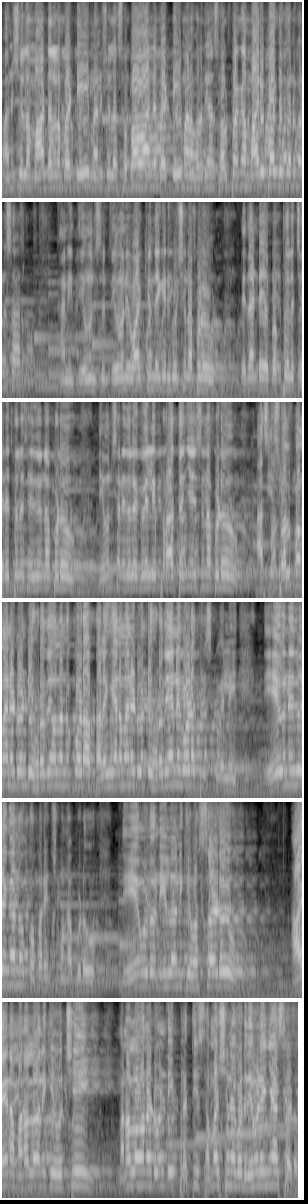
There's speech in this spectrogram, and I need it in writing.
మనుషుల మాటలను బట్టి మనుషుల స్వభావాన్ని బట్టి మన హృదయం స్వల్పంగా మారిపోద్ది కొన్ని కొన్నిసార్లు కానీ దేవుని దేవుని వాక్యం దగ్గరికి వచ్చినప్పుడు లేదంటే భక్తుల చరిత్రలు చదివినప్పుడు దేవుని సన్నిధిలోకి వెళ్ళి ప్రార్థన చేసినప్పుడు ఆ స్వల్పమైనటువంటి హృదయంలో కూడా బలహీనమైనటువంటి హృదయాన్ని కూడా తీసుకువెళ్ళి దేవుని ఎదురుగా నువ్వు కుమ్మరించుకున్నప్పుడు దేవుడు నీలోనికి వస్తాడు. ఆయన మనలోనికి వచ్చి మనలో ఉన్నటువంటి ప్రతి సమస్యను కూడా దేవుడు ఏం చేస్తాడు?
